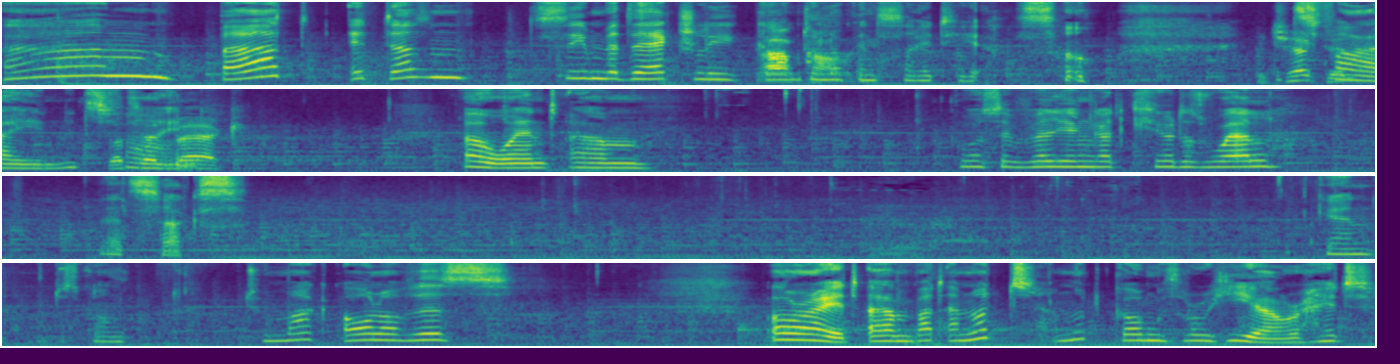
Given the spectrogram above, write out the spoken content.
Um, but it doesn't seem that they're actually come to look inside here, so We it's checked it. fine. It's Let's fine. head back. Oh, and um, poor civilian got killed as well. That sucks. Again, I'm just going to mark all of this. All right, um, but I'm not. I'm not going through here, all right?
